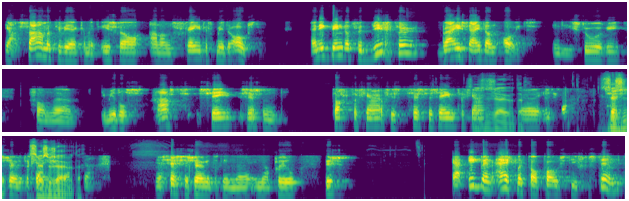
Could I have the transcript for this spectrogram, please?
ja, samen te werken met Israël aan een vredig Midden-Oosten. En ik denk dat we dichterbij zijn dan ooit in die historie van uh, inmiddels haast 86 jaar, of is het 76 jaar? 76. Uh, in 76, 76. Ja. ja, 76 in, uh, in april. Dus ja, ik ben eigenlijk wel positief gestemd.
